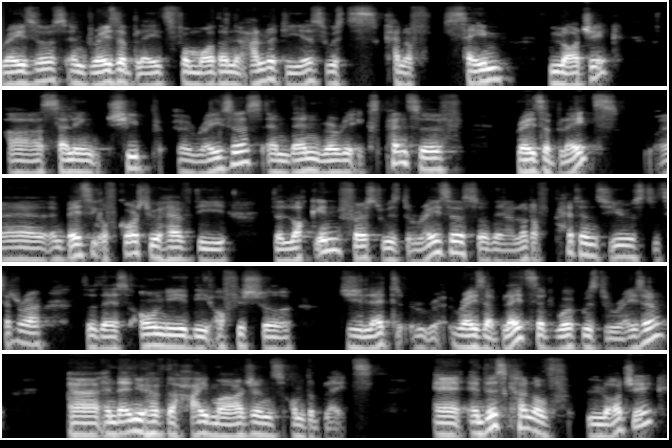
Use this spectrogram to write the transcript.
razors and razor blades for more than 100 years with this kind of same logic, uh, selling cheap uh, razors and then very expensive razor blades. Uh, and basically, of course, you have the the lock-in first with the razor, so there are a lot of patents used, etc. So there's only the official Gillette razor blades that work with the razor, uh, and then you have the high margins on the blades. And, and this kind of logic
